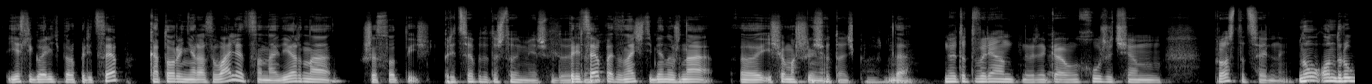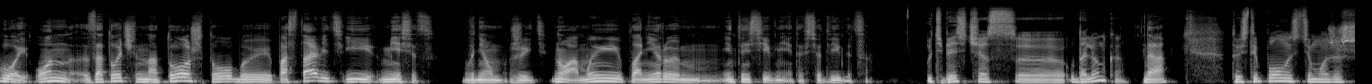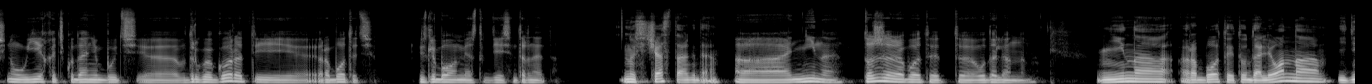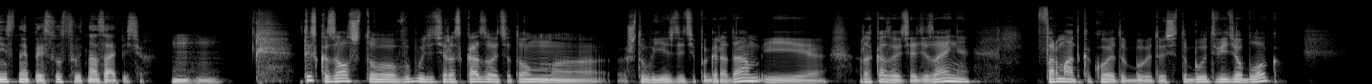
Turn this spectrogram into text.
Если говорить про прицеп, который не развалится, наверное, 600 тысяч. Прицеп это что имеешь в виду? Прицеп это, это значит тебе нужна э, еще машина. Еще тачка нужна. Да. Но этот вариант наверняка он хуже, чем Просто цельный? Ну, он другой. Он заточен на то, чтобы поставить и месяц в нем жить. Ну, а мы планируем интенсивнее это все двигаться. У тебя сейчас э, удаленка? Да. То есть ты полностью можешь ну, уехать куда-нибудь э, в другой город и работать из любого места, где есть интернет? Ну, сейчас так, да. А, Нина тоже работает э, удаленно? Нина работает удаленно, единственное, присутствует на записях. Угу. Ты сказал, что вы будете рассказывать о том, э, что вы ездите по городам и рассказываете о дизайне. Формат какой это будет? То есть это будет видеоблог?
